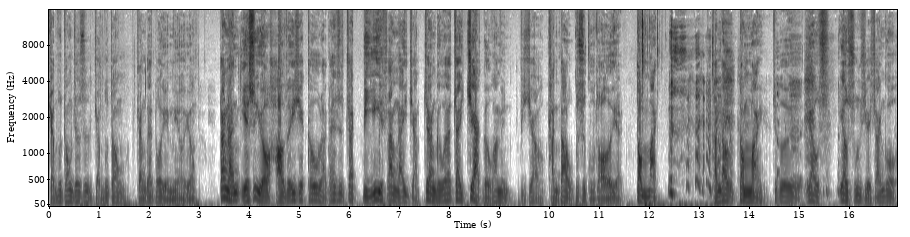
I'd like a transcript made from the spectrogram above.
讲不通，就是讲不通，讲再多也没有用。当然也是有好的一些客户了，但是在比例上来讲，这样的话在价格方面比较砍到不是骨头而已，动脉 砍到动脉，这个要要输血才能够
